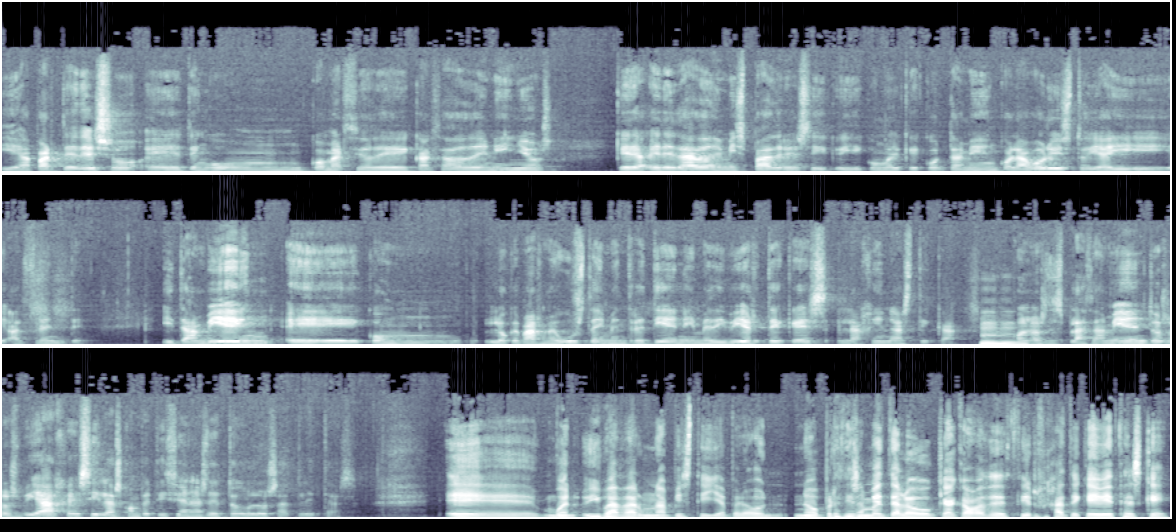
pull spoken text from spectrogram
Y aparte de eso, eh, tengo un comercio de calzado de niños que he heredado de mis padres y, y con el que co- también colaboro y estoy ahí al frente. Y también eh, con lo que más me gusta y me entretiene y me divierte, que es la gimnástica, con los desplazamientos, los viajes y las competiciones de todos los atletas. Eh, bueno, iba a dar una pistilla, pero no, precisamente lo que acaba de decir, fíjate que hay veces que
